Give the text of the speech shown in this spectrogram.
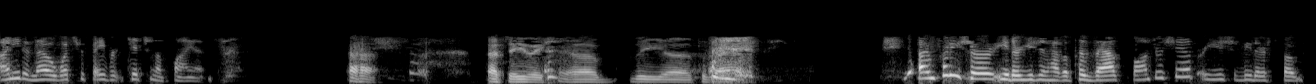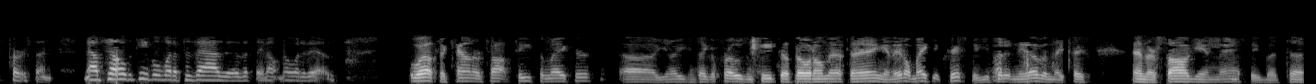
I need to know what's your favorite kitchen appliance? That's easy. Uh, the uh, Pizzazz. I'm pretty sure either you should have a Pizzazz sponsorship or you should be their spokesperson. Now tell the people what a Pizzazz is if they don't know what it is. Well, it's a countertop pizza maker. Uh, you know, you can take a frozen pizza, throw it on that thing, and it'll make it crispy. You put it in the oven, they taste, and they're soggy and nasty. But uh,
